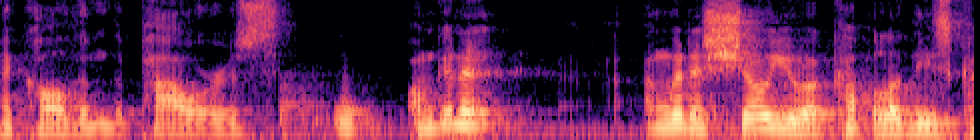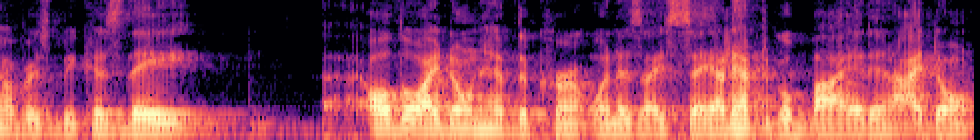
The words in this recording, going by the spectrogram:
I call them the powers. I'm gonna I'm gonna show you a couple of these covers because they, although I don't have the current one as I say, I'd have to go buy it, and I don't.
